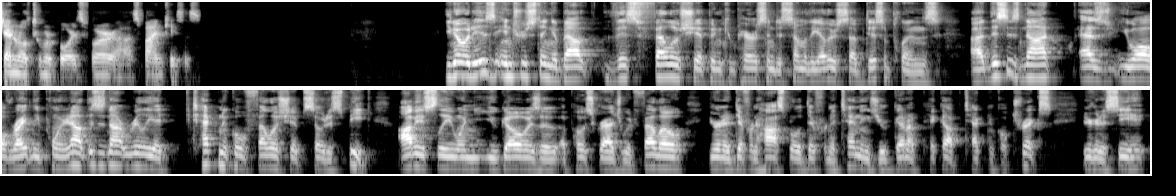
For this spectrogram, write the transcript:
general tumor boards for uh, spine cases. You know, it is interesting about this fellowship in comparison to some of the other subdisciplines. Uh, this is not, as you all rightly pointed out, this is not really a technical fellowship, so to speak. Obviously, when you go as a, a postgraduate fellow, you're in a different hospital, different attendings, you're going to pick up technical tricks. You're going to see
